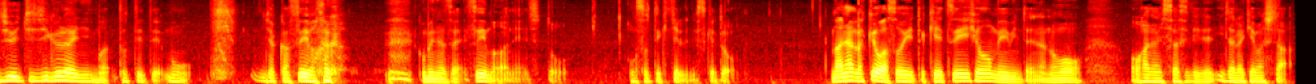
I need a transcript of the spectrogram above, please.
11時ぐらいに、ま、撮っててもう若干睡魔が ごめんなさい。睡魔がねちょっと襲ってきてるんですけど。まあなんか今日はそういった決意表明みたいなのをお話しさせていただきました。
